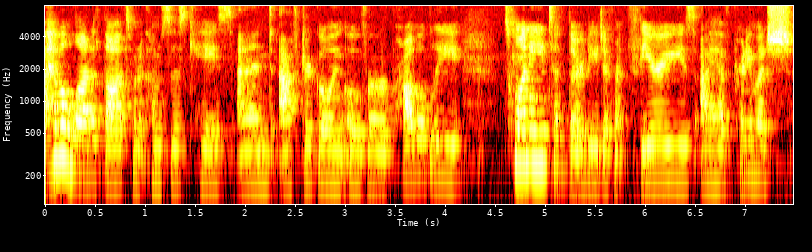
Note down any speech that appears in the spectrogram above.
I have a lot of thoughts when it comes to this case and after going over probably 20 to 30 different theories. I have pretty much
